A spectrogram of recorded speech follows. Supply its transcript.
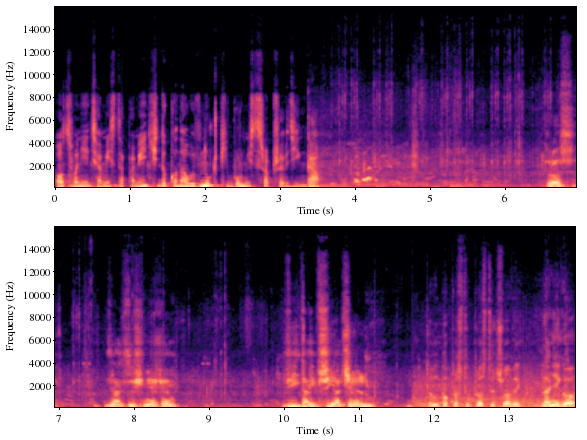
Odsłonięcia miejsca pamięci dokonały wnuczki burmistrza Przewdzinga. Proszę. Jak z uśmiechem. Witaj przyjacielu. To był po prostu prosty człowiek. Dla niego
